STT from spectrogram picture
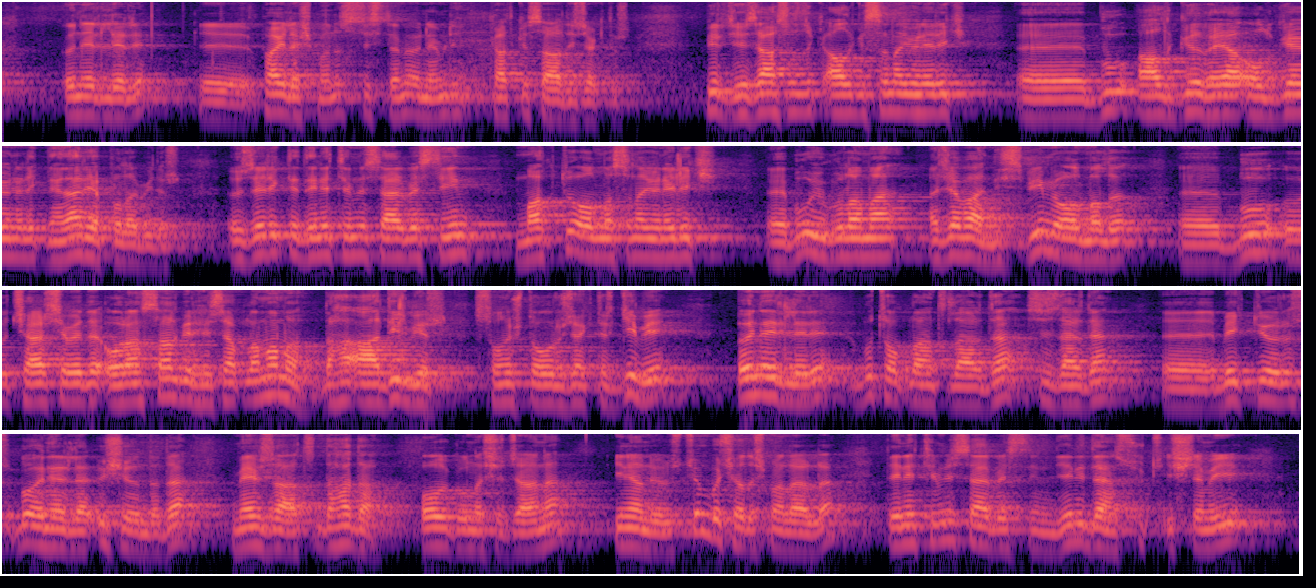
önerileri e, paylaşmanız sisteme önemli katkı sağlayacaktır. Bir cezasızlık algısına yönelik e, bu algı veya olguya yönelik neler yapılabilir? Özellikle denetimli serbestliğin maktu olmasına yönelik e, bu uygulama acaba nisbi mi olmalı? Bu çerçevede oransal bir hesaplama mı daha adil bir sonuç doğuracaktır gibi önerileri bu toplantılarda sizlerden e, bekliyoruz. Bu öneriler ışığında da mevzuatın daha da olgunlaşacağına inanıyoruz. Tüm bu çalışmalarla denetimli serbestliğin yeniden suç işlemeyi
